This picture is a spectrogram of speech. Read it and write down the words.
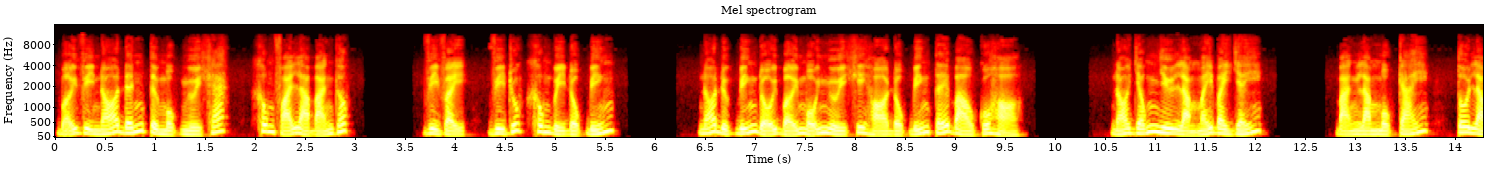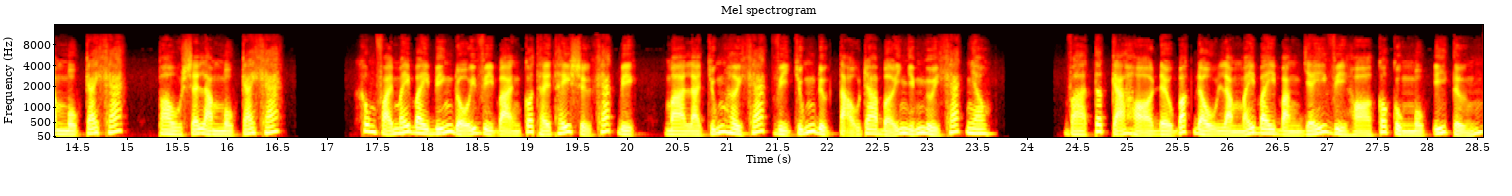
Bởi vì nó đến từ một người khác, không phải là bản gốc. Vì vậy, virus không bị đột biến. Nó được biến đổi bởi mỗi người khi họ đột biến tế bào của họ. Nó giống như làm máy bay giấy. Bạn làm một cái, tôi làm một cái khác, Paul sẽ làm một cái khác. Không phải máy bay biến đổi vì bạn có thể thấy sự khác biệt, mà là chúng hơi khác vì chúng được tạo ra bởi những người khác nhau. Và tất cả họ đều bắt đầu làm máy bay bằng giấy vì họ có cùng một ý tưởng.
